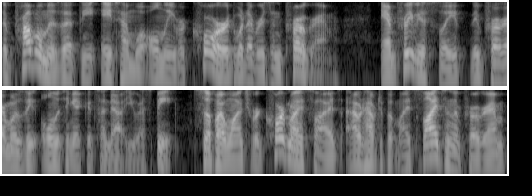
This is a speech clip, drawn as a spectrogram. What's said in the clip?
The problem is that the ATEM will only record whatever's in program and previously the program was the only thing it could send out USB. So if I wanted to record my slides, I would have to put my slides in the program,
